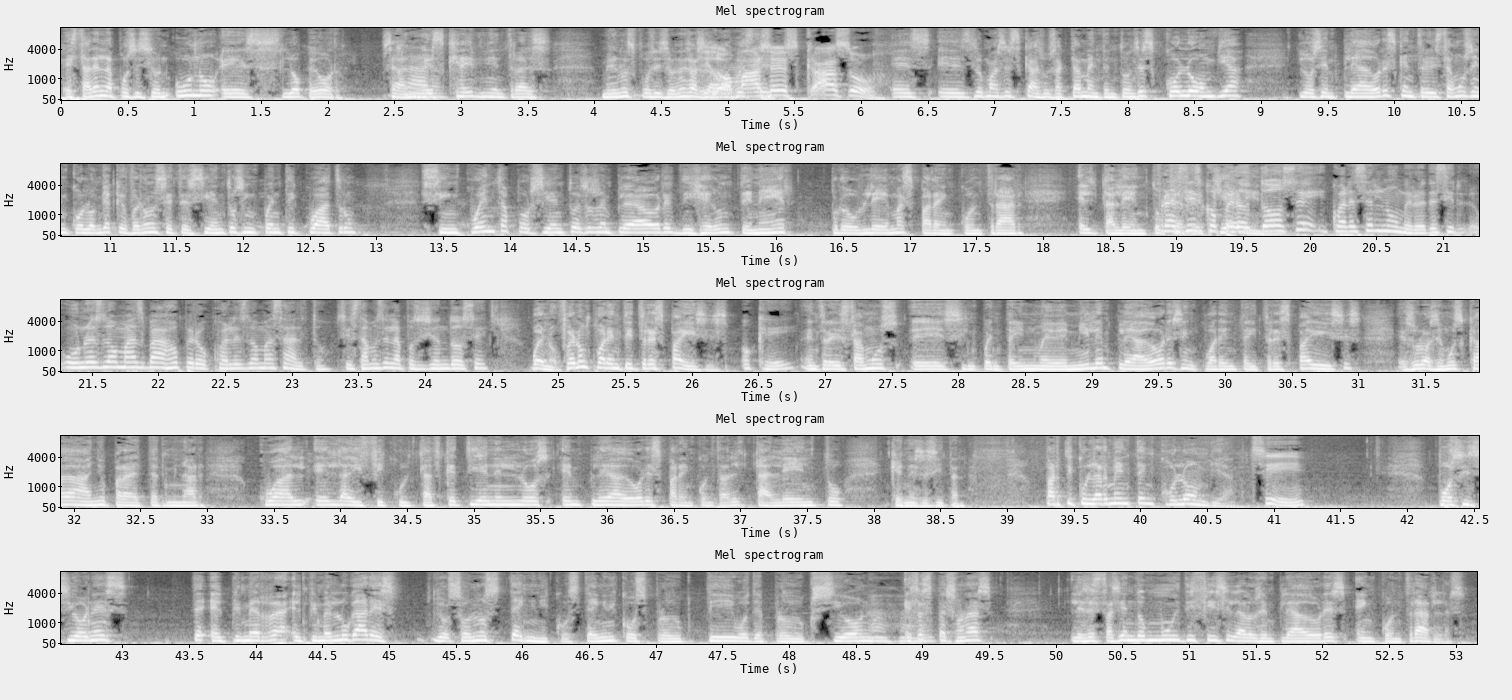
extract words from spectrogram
Estar en la posición 1 es lo peor. O sea, no es que mientras menos posiciones hacia Lo abajo más esté- escaso. es, es lo más escaso, exactamente. Entonces, Colombia, los empleadores que entrevistamos en Colombia, que fueron 754, 50% de esos empleadores dijeron tener problemas para encontrar el talento Francisco, que pero requieren. 12, ¿y ¿cuál es el número? Es decir, uno es lo más bajo, pero ¿cuál es lo más alto? Si estamos en la posición 12, Bueno, fueron 43 países. ok. Entrevistamos eh, 59 mil empleadores en 43 países. Eso lo hacemos cada año para determinar cuál es la dificultad que tienen los empleadores para encontrar el talento que necesitan. Particularmente en Colombia, Sí. posiciones, el primer, el primer lugar es, son los técnicos, técnicos productivos, de producción. Ajá. Esas personas les está haciendo muy difícil a los empleadores encontrarlas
